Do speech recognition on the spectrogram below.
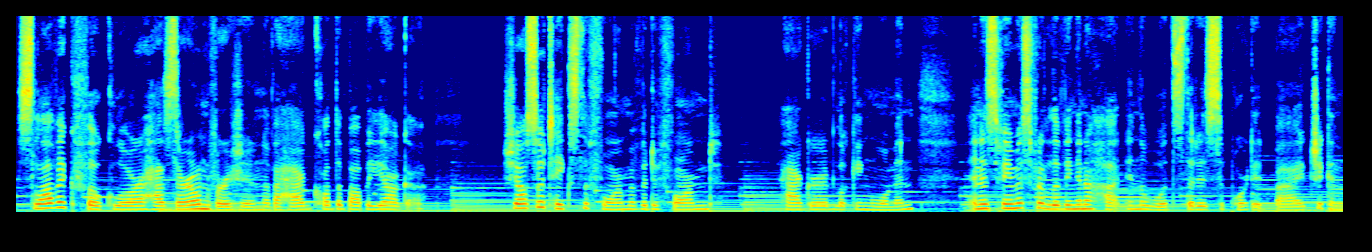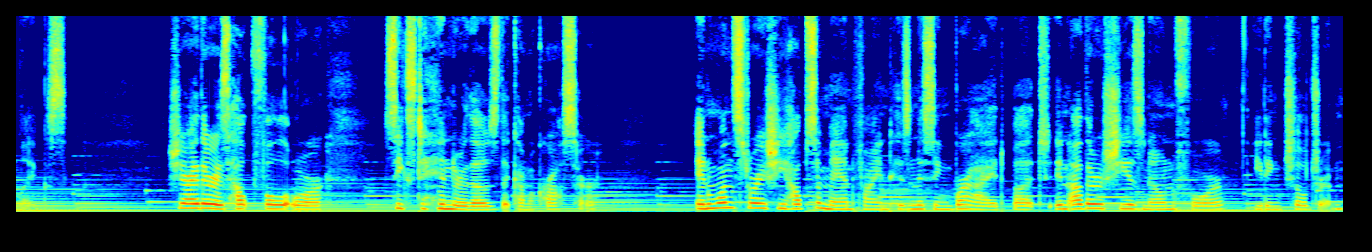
Slavic folklore has their own version of a hag called the Baba Yaga. She also takes the form of a deformed, haggard looking woman and is famous for living in a hut in the woods that is supported by chicken legs. She either is helpful or seeks to hinder those that come across her. In one story, she helps a man find his missing bride, but in others, she is known for eating children.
